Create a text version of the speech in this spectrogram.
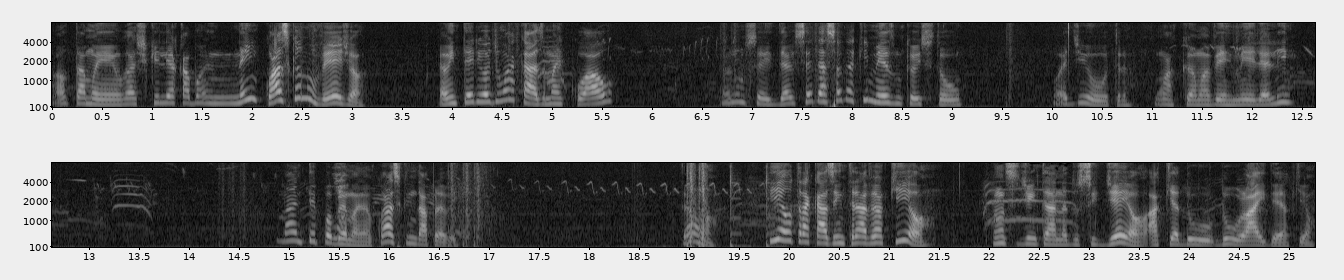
Olha o tamanho. Eu acho que ele acabou... Nem quase que eu não vejo, ó. É o interior de uma casa, mas qual? Eu não sei. Deve ser dessa daqui mesmo que eu estou. Ou é de outra. Uma cama vermelha ali. Mas não tem problema não. Quase que não dá pra ver. Então, ó. E outra casa entrável aqui, ó. Antes de entrar na do CJ, ó. Aqui é do, do Rider, aqui, ó.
